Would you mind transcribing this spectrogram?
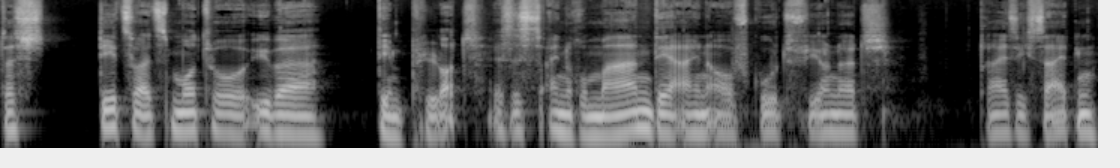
das steht so als Motto über dem Plot. Es ist ein Roman, der einen auf gut 430 Seiten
